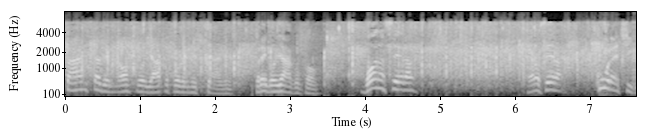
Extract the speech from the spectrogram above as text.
stanza del nostro Jacopo Veneziani. Prego Jacopo. Buonasera. Buonasera. Curaci.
